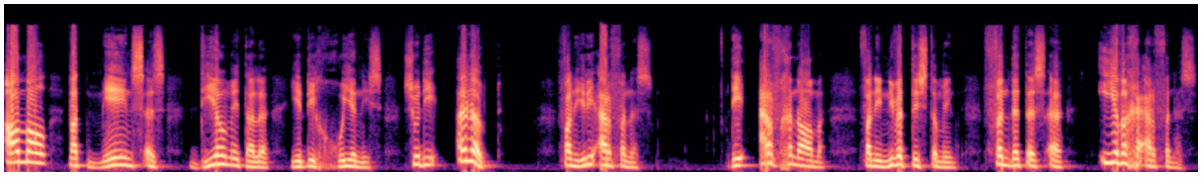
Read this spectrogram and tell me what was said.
Almal wat mens is, deel met hulle hierdie goeie nuus. So die inhoud van hierdie erfenis, die erfgename van die Nuwe Testament vind dit is 'n ewige erfenis.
